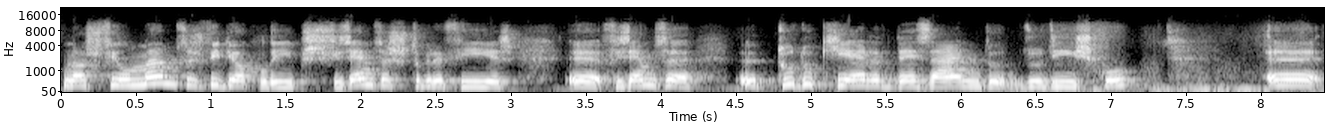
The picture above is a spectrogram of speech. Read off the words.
Nós filmamos os videoclipes, fizemos as fotografias, eh, fizemos a- eh, tudo o que era design do, do disco. Eh,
